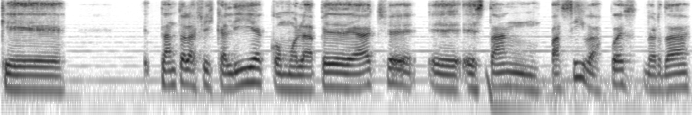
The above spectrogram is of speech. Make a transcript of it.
que tanto la Fiscalía como la PDDH están pasivas, pues, ¿verdad?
